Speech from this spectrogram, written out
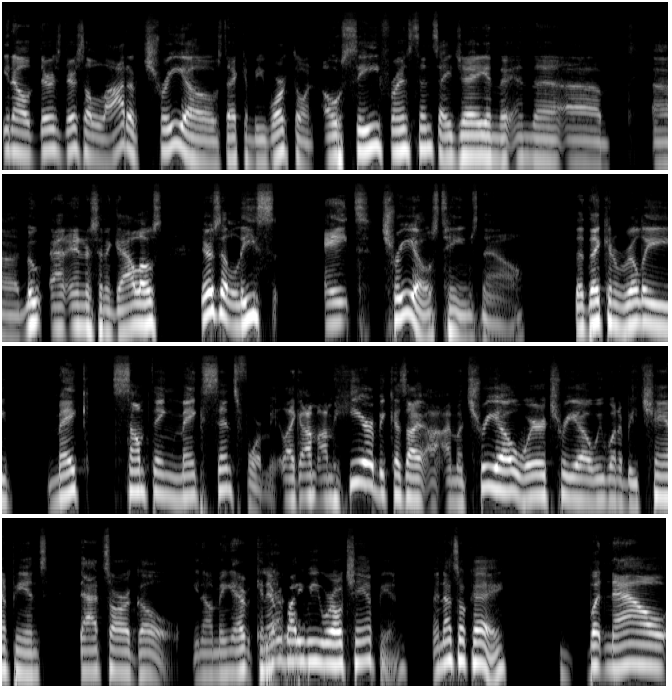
You know, there's there's a lot of trios that can be worked on. OC, for instance, AJ and the in the um uh, Luke Anderson and Gallows. There's at least eight trios teams now that they can really make something make sense for me. Like I'm I'm here because I I- I'm a trio. We're a trio. We want to be champions. That's our goal. You know, I mean, can Yeah. everybody be world champion? And that's okay. But now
